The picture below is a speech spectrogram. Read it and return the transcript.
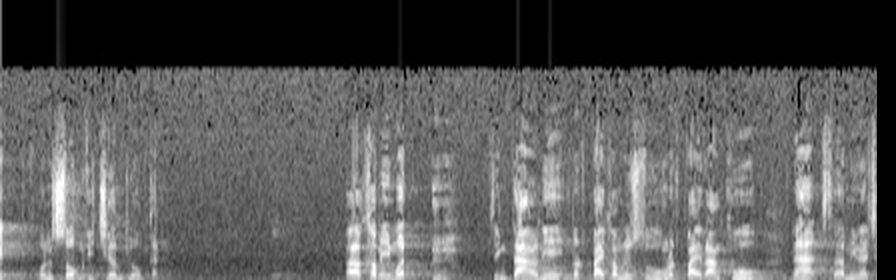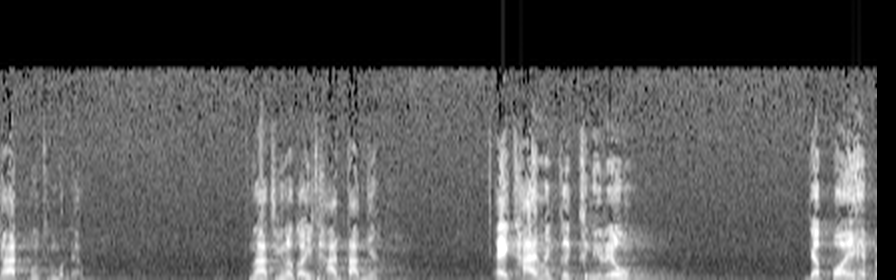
ทขนส่งที่เชื่อมโยงกัน เขามีหมดสิ่งต่างเหล่านี้รถไฟความเร็วสูง รถไฟรางคู่นะฮะสามีนาชาติพูดถึงหมดแล้ว หน้าทิ้งเราต้องอธิษฐานตามเนี้ยไอ้ฐานมันเกิดขึ้นให้เร็ว อย่าปล่อยให้ไป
